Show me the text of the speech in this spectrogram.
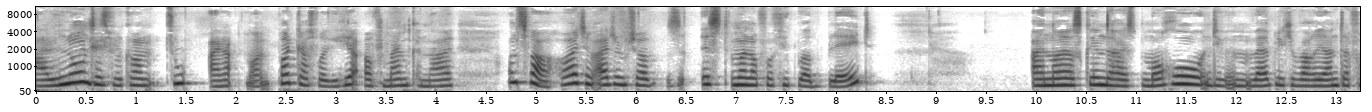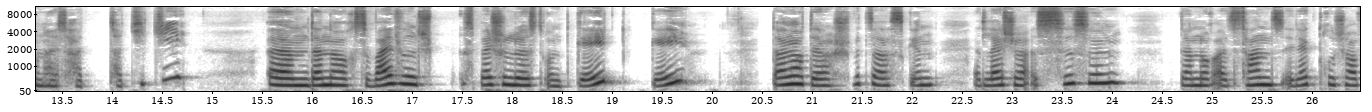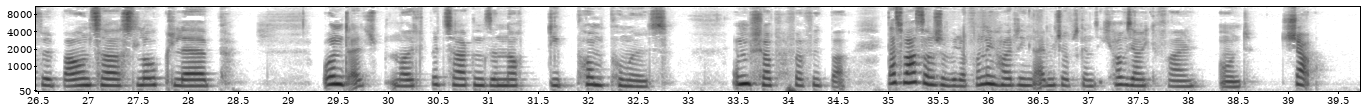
Hallo und herzlich willkommen zu einer neuen Podcast-Folge hier auf meinem Kanal. Und zwar heute im Item Shop ist immer noch verfügbar Blade. Ein neuer Skin, der heißt Moro und die weibliche Variante davon heißt Tatichi. Ähm, dann noch Survival Specialist und Gate, Gay. Dann noch der Schwitzer Skin Atlasia Assassin. Dann noch als Tanz Elektro Shuffle, Bouncer, Slow Clap. Und als neue Spitzhaken sind noch die Pompummels im Shop verfügbar. Das war's auch schon wieder von den heutigen Alben Shop Skins. Ich hoffe, sie haben euch gefallen und ciao.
